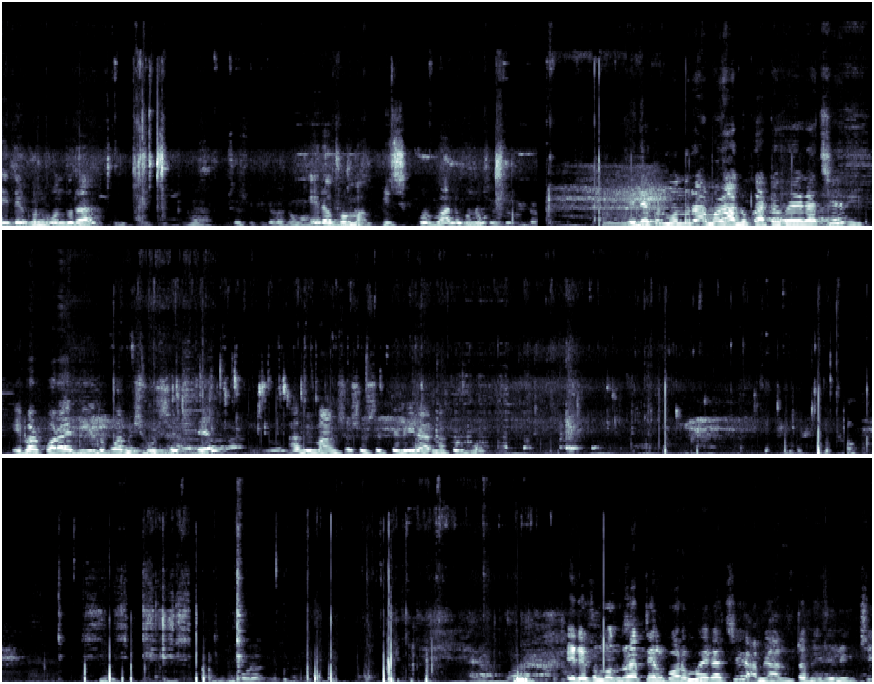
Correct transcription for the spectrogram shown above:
এই দেখুন বন্ধুরা এরকম পিস করব আলুগুলো। এই দেখুন বন্ধুরা আমার আলু কাটা হয়ে গেছে। এবার কড়াইয়ে দিয়ে দেবো আমি সর্ষের তেল। আমি মাংস সর্ষের তেলেই রান্না করব। দেখুন বন্ধুরা, তেল গরম হয়ে গেছে, আমি আলুটা ভেজে নিচ্ছি।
